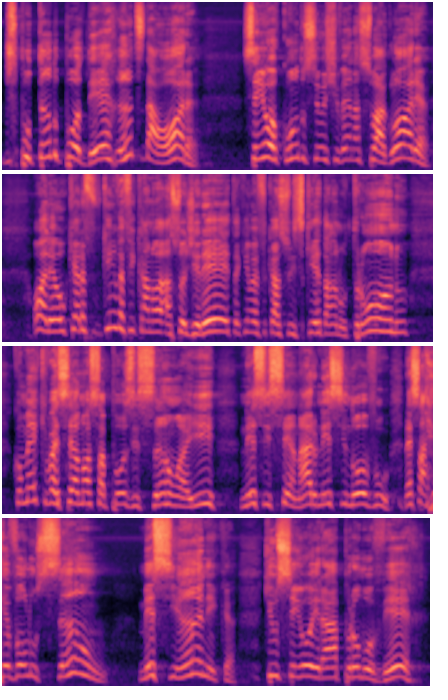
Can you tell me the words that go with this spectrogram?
disputando poder antes da hora. Senhor, quando o Senhor estiver na sua glória, olha, eu quero quem vai ficar à sua direita, quem vai ficar à sua esquerda lá no trono? Como é que vai ser a nossa posição aí nesse cenário, nesse novo, nessa revolução messiânica que o Senhor irá promover?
